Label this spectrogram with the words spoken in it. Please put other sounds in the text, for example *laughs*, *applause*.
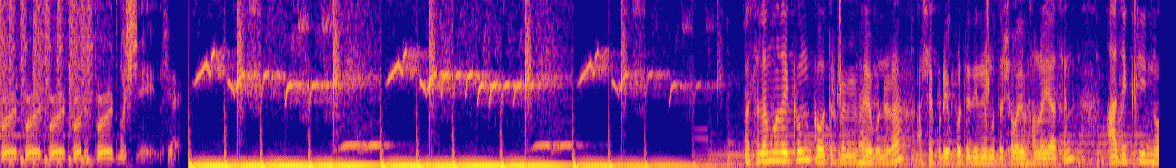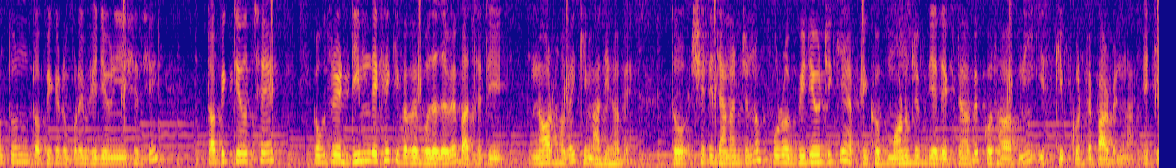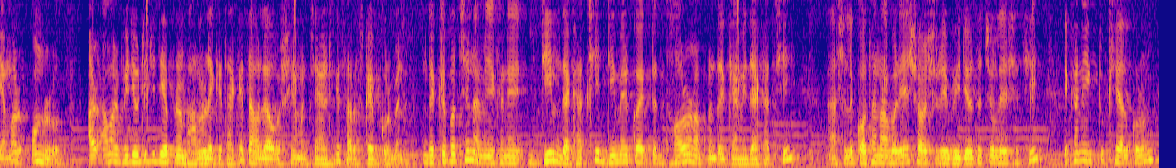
bird, bird, bird, bird, bird machine. Check. আসসালামু আলাইকুম কৌতুরপ্রেমী ভাই বোনেরা আশা করি প্রতিদিনের মতো সবাই ভালোই আছেন আজ একটি নতুন টপিকের উপরে ভিডিও নিয়ে এসেছি টপিকটি হচ্ছে কবুতরের ডিম দেখে কীভাবে বোঝা যাবে বাচ্চাটি নর হবে কি মাদি হবে তো সেটি জানার জন্য পুরো ভিডিওটিকে আপনি খুব মনোযোগ দিয়ে দেখতে হবে, কোথাও আপনি স্কিপ করতে পারবেন না। এটি আমার অনুরোধ। আর আমার ভিডিওটি যদি আপনার ভালো লেগে থাকে, তাহলে অবশ্যই আমার চ্যানেলটিকে সাবস্ক্রাইব করবেন। দেখতে পাচ্ছেন, আমি এখানে ডিম দেখাচ্ছি। ডিমের কয়েকটা ধরন আপনাদেরকে আমি দেখাচ্ছি। আসলে কথা না বাড়িয়ে সরাসরি ভিডিওতে চলে এসেছি। এখানে একটু খেয়াল করুন,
